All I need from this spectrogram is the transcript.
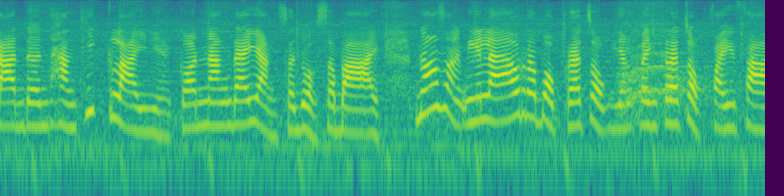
การเดินทางที่ไกลเนี่ยก็นั่งได้อย่างสะดวกสบาย นอกจากนี้แล้วระบบกระจกยังเป็นกระจกไฟฟ้า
